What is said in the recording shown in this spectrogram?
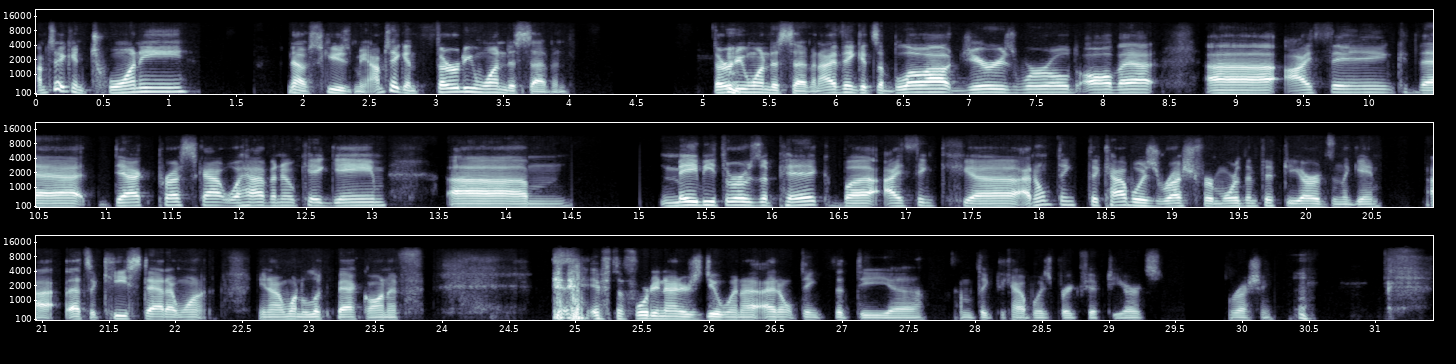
I'm taking 20. No, excuse me. I'm taking 31 to 7. 31 to 7. I think it's a blowout, Jerry's world, all that. Uh, I think that Dak Prescott will have an okay game. Um, maybe throws a pick, but I think uh, I don't think the Cowboys rush for more than 50 yards in the game. Uh, that's a key stat I want, you know, I want to look back on if if the 49ers do win, I, I don't think that the uh, I don't think the Cowboys break 50 yards rushing.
